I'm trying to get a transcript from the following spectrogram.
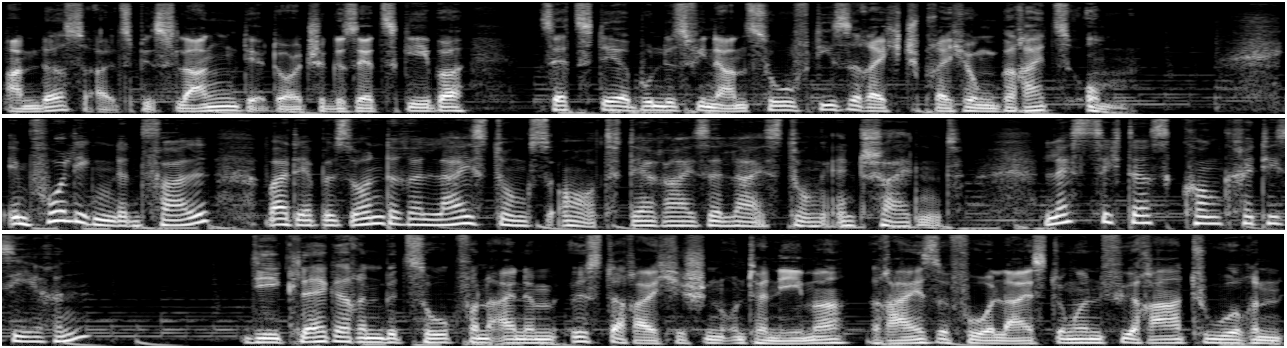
Anders als bislang der deutsche Gesetzgeber setzt der Bundesfinanzhof diese Rechtsprechung bereits um. Im vorliegenden Fall war der besondere Leistungsort der Reiseleistung entscheidend. Lässt sich das konkretisieren? Die Klägerin bezog von einem österreichischen Unternehmer Reisevorleistungen für Radtouren,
